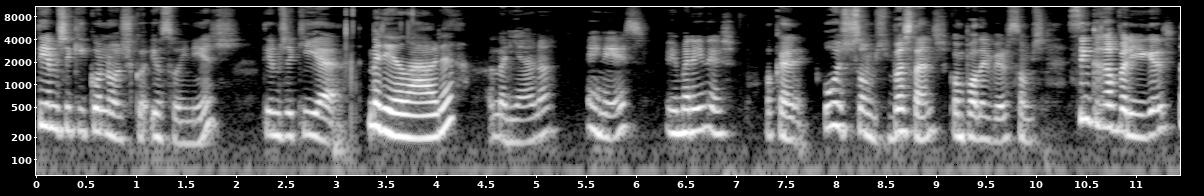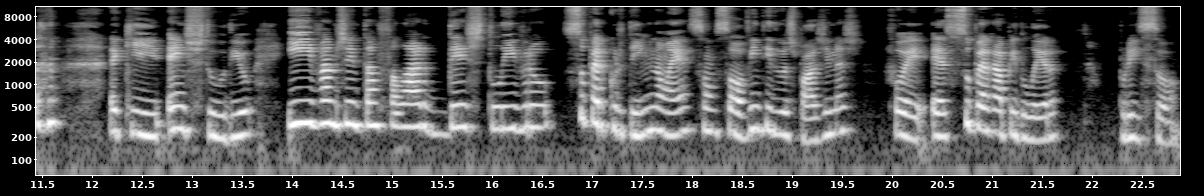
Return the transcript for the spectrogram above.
Temos aqui connosco, eu sou a Inês, temos aqui a Maria Laura, a Mariana, a Inês. E a Maria Inês. Ok, hoje somos bastantes, como podem ver, somos cinco raparigas aqui em estúdio. E vamos então falar deste livro super curtinho, não é? São só 22 páginas, foi, é super rápido ler, por isso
